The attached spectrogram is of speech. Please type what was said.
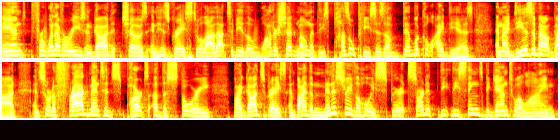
And for whatever reason, God chose in His grace to allow that to be the watershed moment, these puzzle pieces of biblical ideas and ideas about God, and sort of fragmented parts of the story by God's grace and by the ministry of the Holy Spirit, started, these things began to align.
